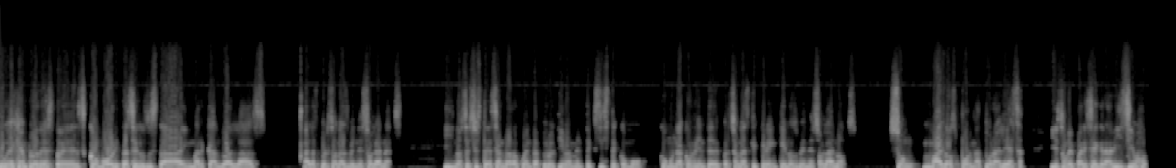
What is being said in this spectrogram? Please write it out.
un ejemplo de esto es cómo ahorita se los está enmarcando a las, a las personas venezolanas. Y no sé si ustedes se han dado cuenta, pero últimamente existe como, como una corriente de personas que creen que los venezolanos son malos por naturaleza. Y eso me parece gravísimo,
